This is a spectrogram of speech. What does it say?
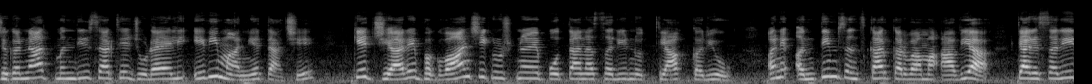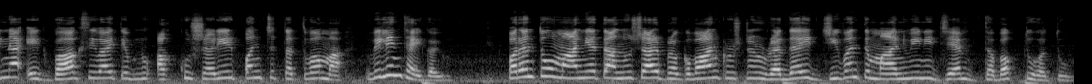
જગન્નાથ મંદિર સાથે જોડાયેલી એવી માન્યતા છે કે જ્યારે ભગવાન શ્રી કૃષ્ણએ પોતાના શરીરનો ત્યાગ કર્યો અને અંતિમ સંસ્કાર કરવામાં આવ્યા. ત્યારે શરીરના એક ભાગ સિવાય તેમનું આખું શરીર પંચતત્વમાં વિલીન થઈ ગયું. પરંતુ માન્યતા અનુસાર ભગવાન કૃષ્ણનું હૃદય જીવંત માનવીની જેમ ધબકતું હતું.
